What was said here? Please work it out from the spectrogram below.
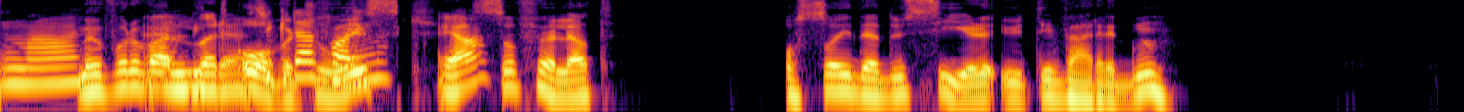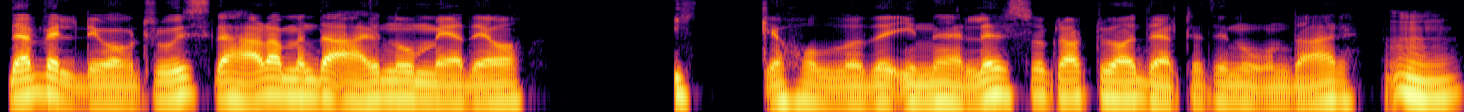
Nei. Men for å være litt bare- erfaring, da. overtroisk, Ja. så føler jeg at også idet du sier det ut i verden Det er veldig overtroisk, det her, da, men det er jo noe med det å ikke holde det inne heller. Så klart, du har jo delt det til noen der. Mm.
